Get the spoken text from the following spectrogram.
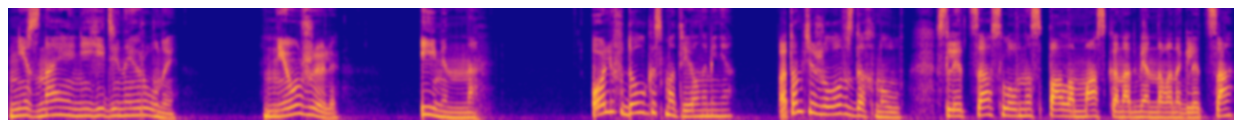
не зная ни единой руны?» «Неужели?» «Именно». Ольф долго смотрел на меня, потом тяжело вздохнул, с лица словно спала маска надменного наглеца,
